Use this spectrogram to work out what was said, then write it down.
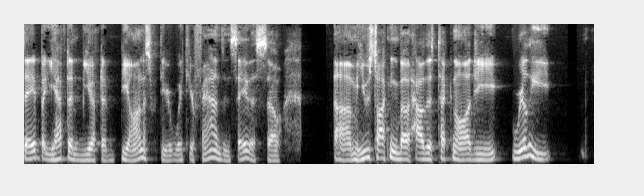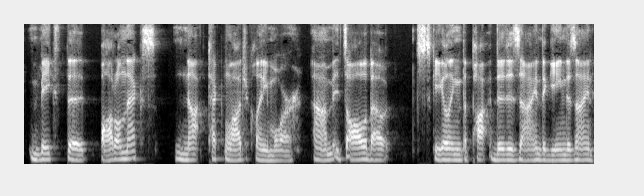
say it. But you have to you have to be honest with your with your fans and say this. So um, he was talking about how this technology really makes the bottlenecks not technological anymore. Um, it's all about scaling the pot, the design, the game design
